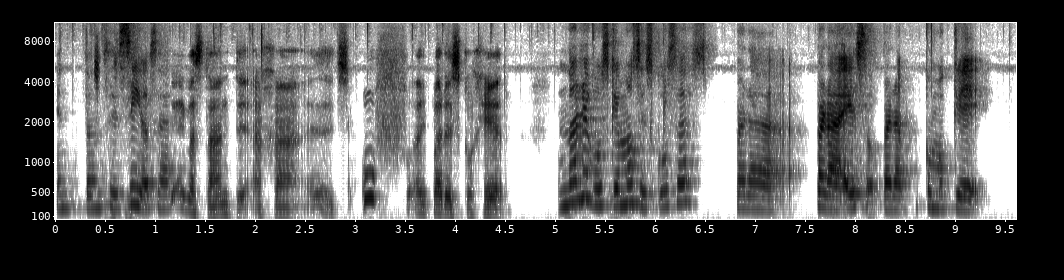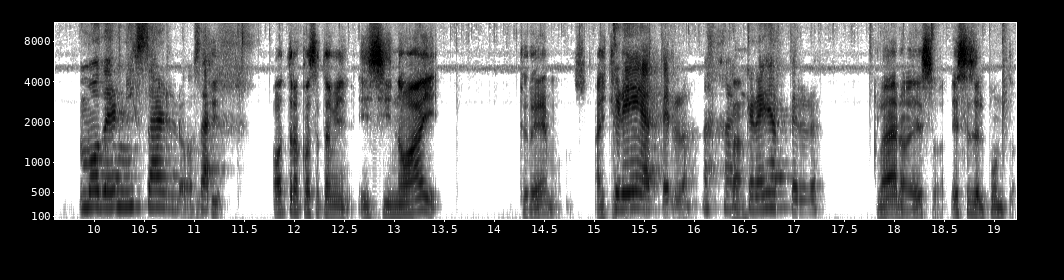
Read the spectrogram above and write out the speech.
Entonces, sí, o sea... Hay bastante, ajá. Uf, hay para escoger no le busquemos excusas para, para eso, para como que modernizarlo. O sea, Otra cosa también, y si no hay, creemos. Hay que créatelo, créatelo. Claro, eso, ese es el punto.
